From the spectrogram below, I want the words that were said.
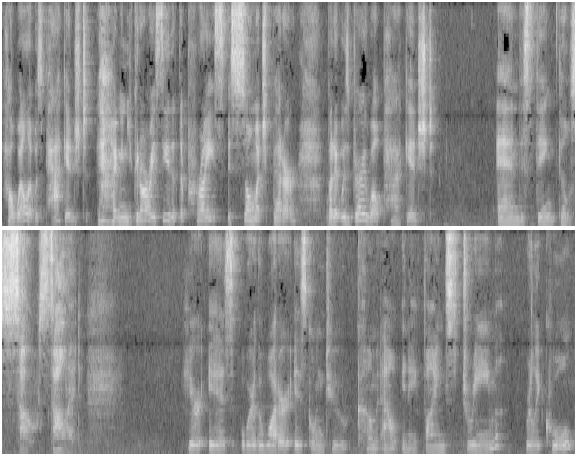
how well it was packaged. I mean, you can already see that the price is so much better, but it was very well packaged. And this thing feels so solid. Here is where the water is going to come out in a fine stream. Really cool.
